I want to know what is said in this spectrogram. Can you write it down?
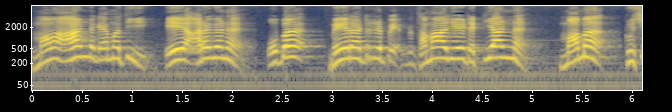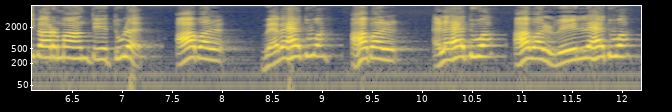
මම අහන්න කැමතියි. ඒ අරගෙන ඔබ මේ රටට සමාජයට කියන්න මම කෘෂිකර්මාන්තය තුල ආවල් වැව හැදුවා. ආවල් ඇල හැදුවා. ආවල් වේල්ල හැදුවා.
